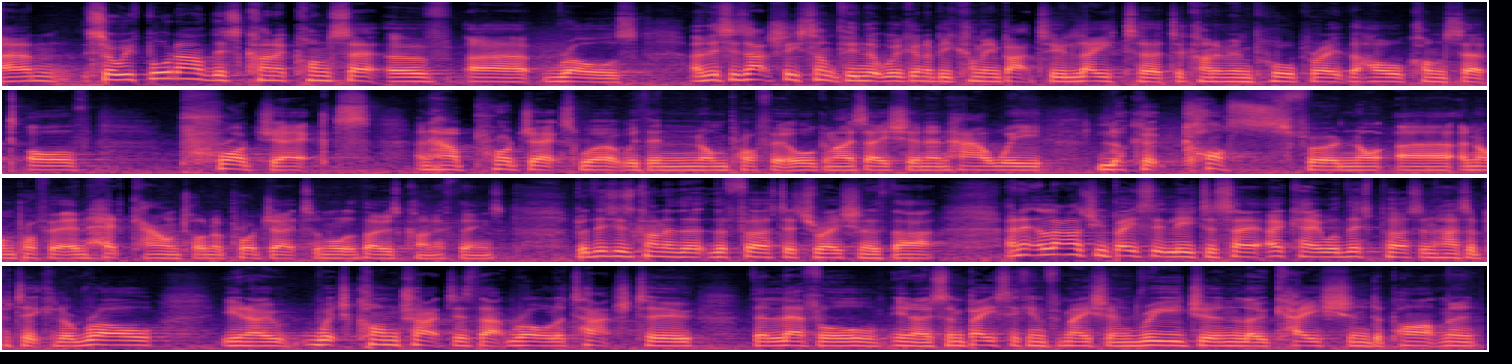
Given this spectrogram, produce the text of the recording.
Um, so we've brought out this kind of concept of uh, roles, and this is actually something that we're going to be coming back to later to kind of incorporate the whole concept of projects and how projects work within a non-profit organisation and how we look at costs for a, non, uh, a non-profit and headcount on a project and all of those kind of things. But this is kind of the, the, first iteration of that. And it allows you basically to say, okay, well, this person has a particular role, you know, which contract is that role attached to, the level, you know, some basic information, region, location, department,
